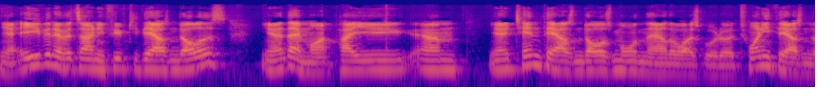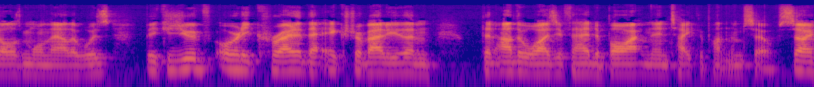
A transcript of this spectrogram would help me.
Yeah, even if it's only fifty thousand dollars, you know they might pay you, um, you know, ten thousand dollars more than they otherwise would, or twenty thousand dollars more than they otherwise would, because you've already created that extra value than than otherwise if they had to buy it and then take the punt themselves. So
